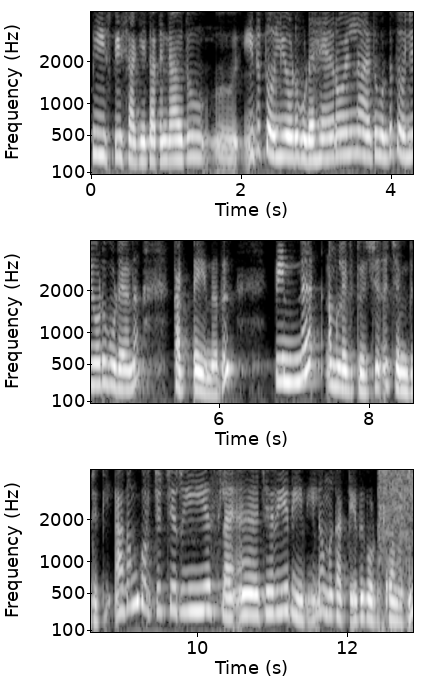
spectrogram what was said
പീസ് പീസ് ആക്കിയിട്ട് അതിന്റെ ആ ഒരു ഇത് തൊലിയോട് കൂടെ ഹെയർ ഓയിലിനായതുകൊണ്ട് തൊലിയോട് കൂടെയാണ് കട്ട് ചെയ്യുന്നത്. പിന്നെ നമ്മൾ എടുത്തു വെച്ച് ചെമ്പരത്തി. അതും കുറച്ച് ചെറിയ സ്ലൈ ചെറിയ രീതിയിൽ ഒന്ന് കട്ട് ചെയ്ത് കൊടുത്താൽ മതി.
